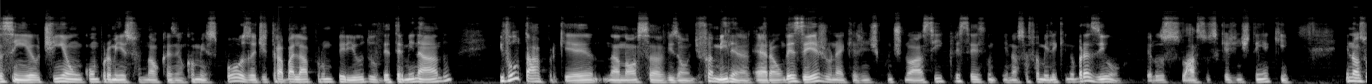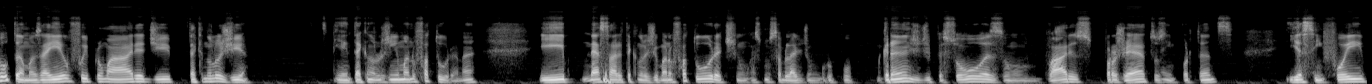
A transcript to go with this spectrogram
assim, eu tinha um compromisso na ocasião com a minha esposa de trabalhar por um período determinado e voltar, porque na nossa visão de família né, era um desejo, né, que a gente continuasse e crescesse em nossa família aqui no Brasil, pelos laços que a gente tem aqui. E nós voltamos. Aí eu fui para uma área de tecnologia, e em tecnologia e manufatura, né? E nessa área de tecnologia e manufatura, tinha responsabilidade de um grupo grande de pessoas, um, vários projetos importantes. E assim, foi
